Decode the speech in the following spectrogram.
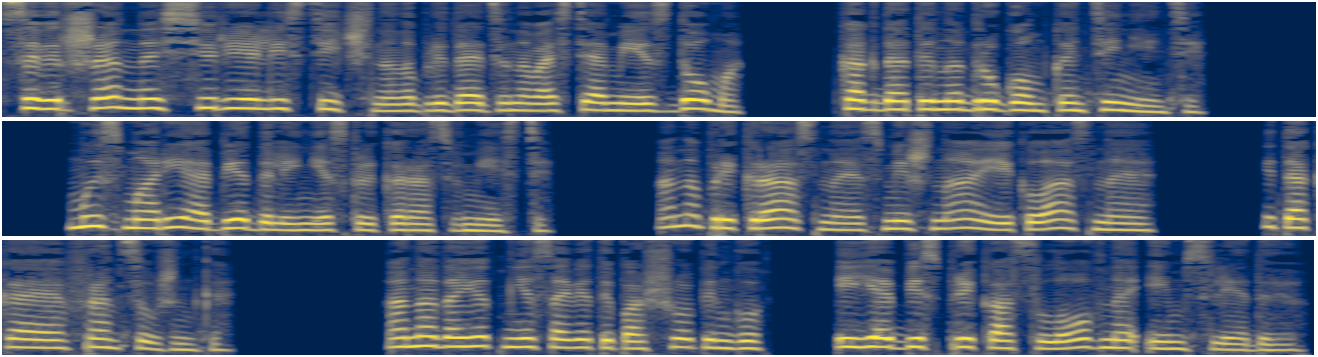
Совершенно сюрреалистично наблюдать за новостями из дома, когда ты на другом континенте. Мы с Мари обедали несколько раз вместе. Она прекрасная, смешная и классная, и такая француженка. Она дает мне советы по шопингу, и я беспрекословно им следую.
